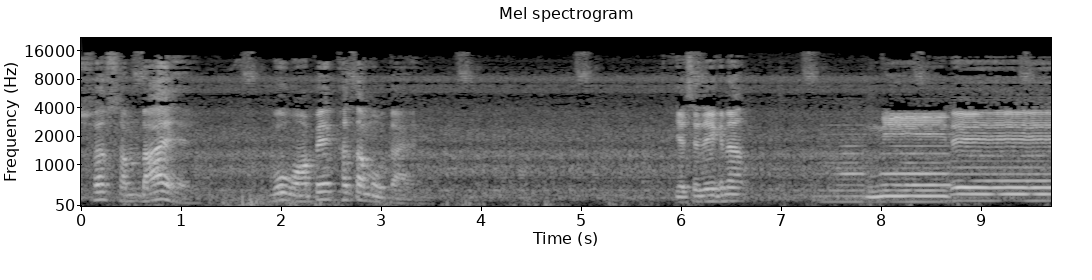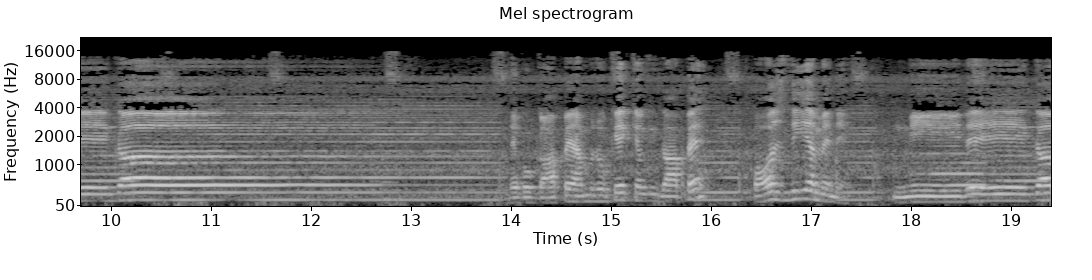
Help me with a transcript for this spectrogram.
स्वर समुदाय है, वो वहाँ पे खत्म होता है। जैसे देखना, नीरे गा देखो गा पे हम रुके क्योंकि गा पे पॉज दिया मैंने। नीरे गा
